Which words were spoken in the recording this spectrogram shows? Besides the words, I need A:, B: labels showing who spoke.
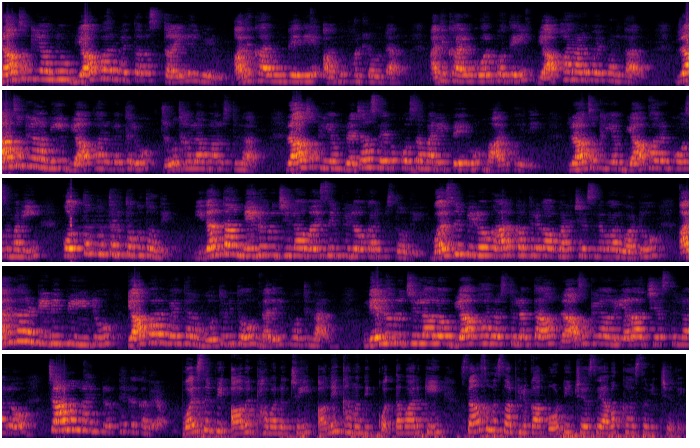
A: రాజకీయాల్లో వ్యాపారవేత్తల స్టైలే వేరు. అధికారం ఉంటేనే అందుబాటులో ఉంటారు. అధికారం కోల్పోతే వ్యాపారాలపై పడతారు రాజకీయాన్ని వ్యాపారవేత్తలు జోధాలా మారుస్తున్నారు. రాజకీయం ప్రజాసేవ కోసమని పేరు మారిపోయింది. రాజకీయం వ్యాపారం కోసమని కొత్త పుంతలు తొక్కుతోంది. ఇదంతా నెల్లూరు జిల్లా వైసీపీలో కనిపిస్తోంది. వైసీపీలో కార్యకర్తలుగా పనిచేసిన వారు అటు అధికార టీడీపీ ఇటు వ్యాపారవేత్తల ఒత్తిడితో నలిగిపోతున్నారు. నెల్లూరు జిల్లాలో వ్యాపారస్తులంతా రాజకీయాలు ఎలా చేస్తున్నారో ఛానల్ లైన్ ప్రత్యేక కథనం. వైసీపీ ఆవిర్భావం నుంచి అనేక మంది కొత్త వారికి శాసనసభ్యులుగా పోటీ చేసే అవకాశం ఇచ్చింది.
